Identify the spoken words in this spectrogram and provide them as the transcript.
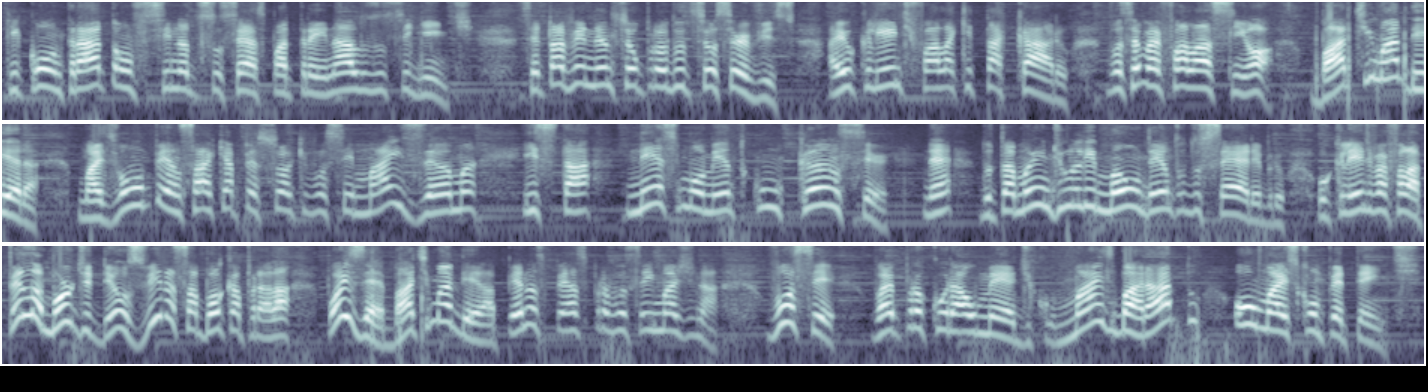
que contratam a oficina do sucesso para treiná-los o seguinte: você está vendendo seu produto, seu serviço, aí o cliente fala que está caro. Você vai falar assim, ó, bate em madeira, mas vamos pensar que a pessoa que você mais ama está nesse momento com câncer, né, do tamanho de um limão dentro do cérebro. O cliente vai falar: "Pelo amor de Deus, vira essa boca para lá". Pois é, bate madeira, apenas peço para você imaginar. Você vai procurar o médico mais barato ou mais competente?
